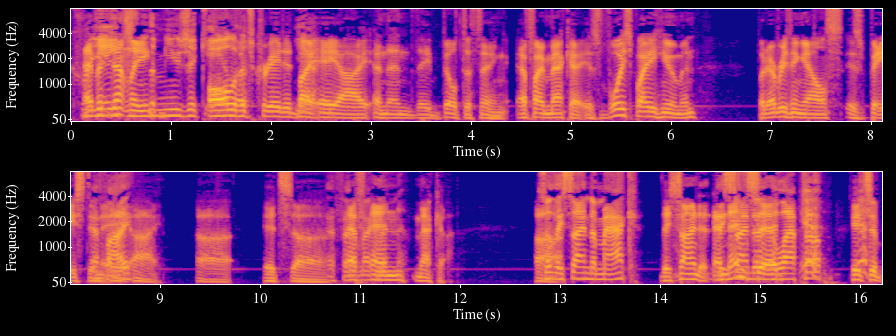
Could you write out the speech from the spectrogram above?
creates evidently the music. All of the- it's created by Yeah. AI, and then they built the thing. Fi Mecca is voiced by a human, but everything else is based in FI? AI. Uh, it's uh, FN FN Meka. so they signed a Mac. They signed it, and They then signed said a laptop? Yeah. It's a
